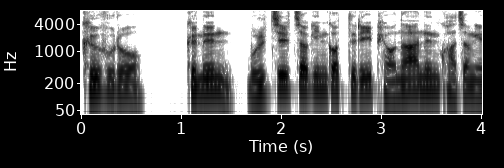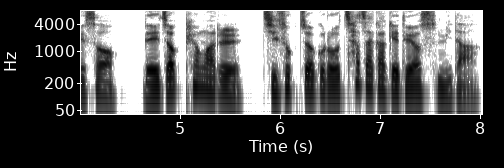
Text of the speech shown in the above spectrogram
그 후로 그는 물질적인 것들이 변화하는 과정에서 내적 평화를 지속적으로 찾아가게 되었습니다.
